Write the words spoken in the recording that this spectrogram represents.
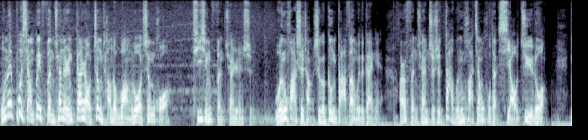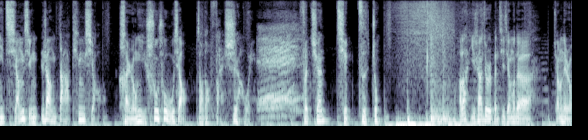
我们也不想被粉圈的人干扰正常的网络生活。提醒粉圈人士，文化市场是个更大范围的概念，而粉圈只是大文化江湖的小聚落。你强行让大听小，很容易输出无效，遭到反噬而为。粉圈请自重。好了，以上就是本期节目的全部内容。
